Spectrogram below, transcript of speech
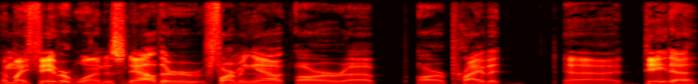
And my favorite one is now they're farming out our, uh, our private uh, data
